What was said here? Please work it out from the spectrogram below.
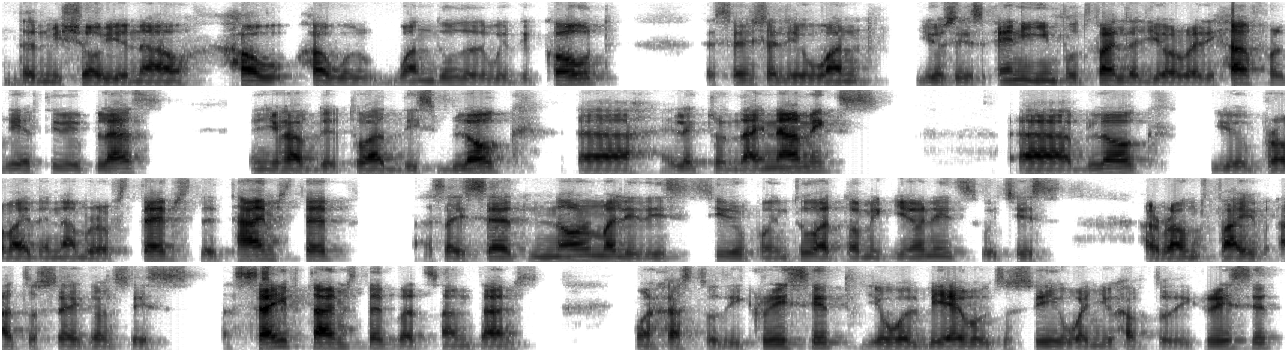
Let me show you now how how will one do that with the code. Essentially, one uses any input file that you already have for DFTB plus. Then you have to add this block, uh, electron dynamics uh, block. You provide the number of steps, the time step. As I said, normally this 0.2 atomic units, which is around five attoseconds is a safe time step, but sometimes one has to decrease it. You will be able to see when you have to decrease it.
